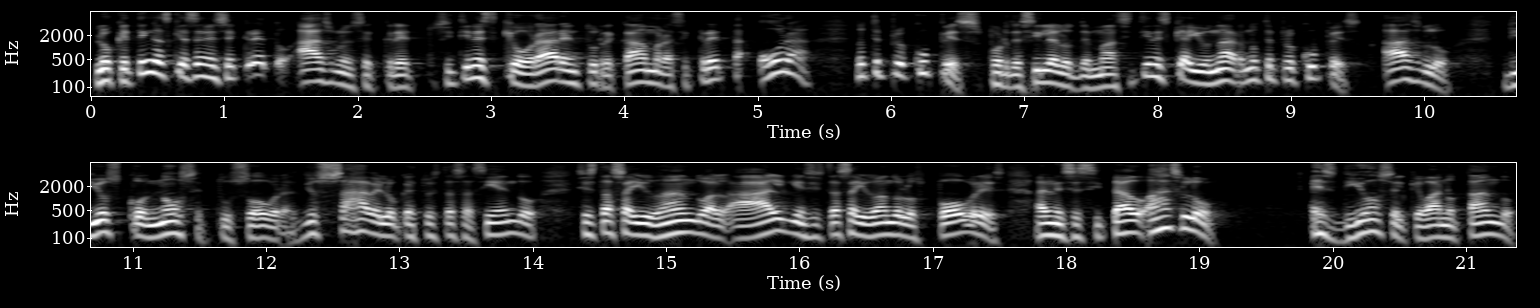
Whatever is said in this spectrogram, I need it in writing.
Lo que tengas que hacer en secreto, hazlo en secreto. Si tienes que orar en tu recámara secreta, ora. No te preocupes por decirle a los demás. Si tienes que ayunar, no te preocupes, hazlo. Dios conoce tus obras. Dios sabe lo que tú estás haciendo. Si estás ayudando a, alguien, si estás ayudando a los pobres, al necesitado, hazlo. Es Dios el que va anotando,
